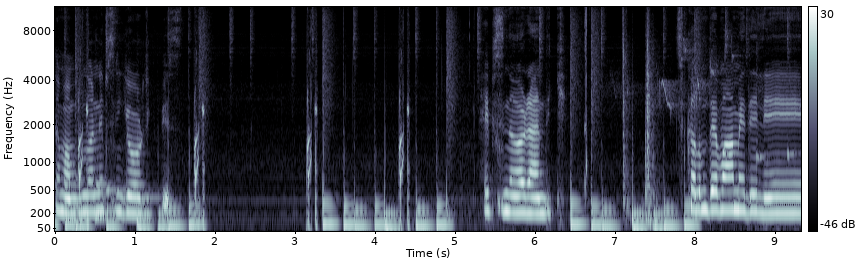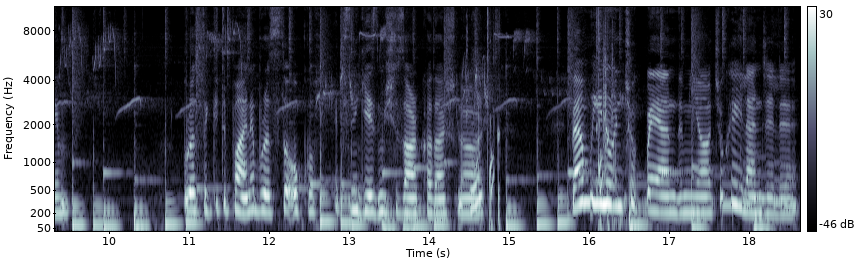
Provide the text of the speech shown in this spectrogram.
Tamam bunların hepsini gördük biz. Hepsini öğrendik. Çıkalım devam edelim. Burası kütüphane, burası da okul. Hepsini gezmişiz arkadaşlar. Ben bu yeni oyunu çok beğendim ya. Çok eğlenceli.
